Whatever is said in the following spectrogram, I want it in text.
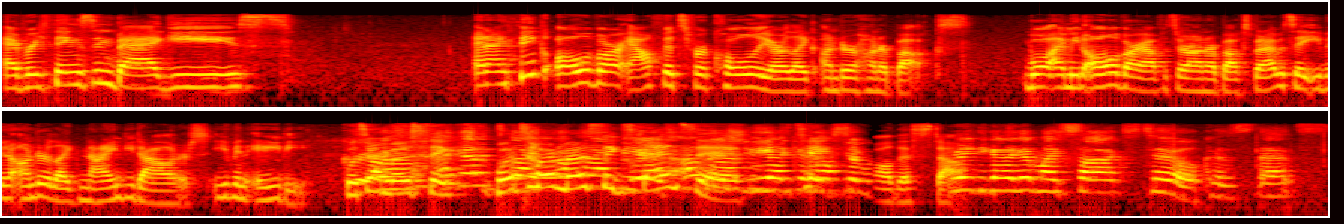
Everything's in baggies. And I think all of our outfits for Coley are like under 100 bucks. Well, I mean, all of our outfits are 100 bucks, but I would say even under like $90, even 80. What's our most I ex- What's our I'm most happy- I'm expensive? happy I can help you. All this stuff. Wait, you gotta get my socks too, cause that's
